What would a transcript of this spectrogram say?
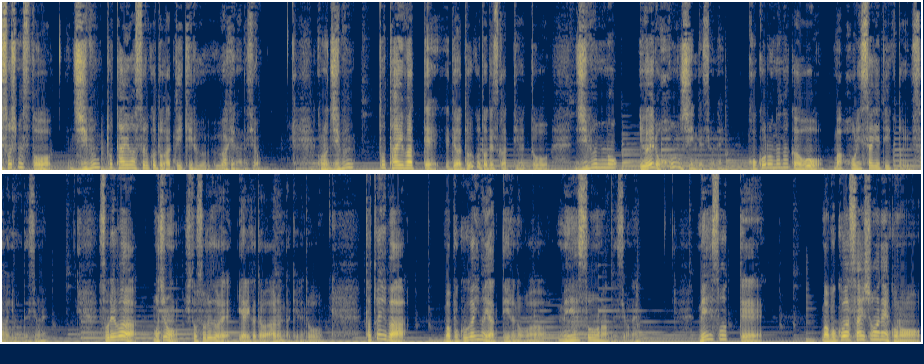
そうしますと自分と対話することができるわけなんですよ。この自分と対話ってではどういうことですかっていうと自分のいわゆる本心ですよね。心の中を、まあ、掘り下げていくという作業ですよね。それはもちろん人それぞれやり方はあるんだけれど例えば、まあ、僕が今やっているのは瞑想なんですよね。瞑想って、まあ、僕は最初はねこの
